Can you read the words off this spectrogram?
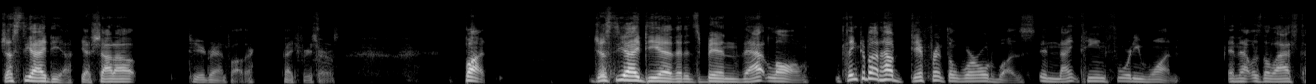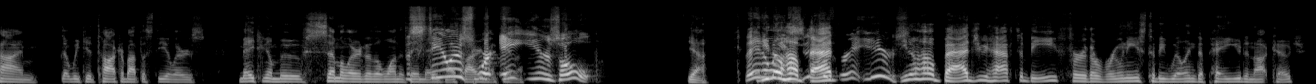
Just the idea. Yeah, shout out to your grandfather. Thank you for your service. But just the idea that it's been that long. Think about how different the world was in 1941. And that was the last time that we could talk about the Steelers making a move similar to the one that The Steelers were eight years old. Yeah. They You know how bad- for eight years. You know how bad you have to be for the Rooneys to be willing to pay you to not coach?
